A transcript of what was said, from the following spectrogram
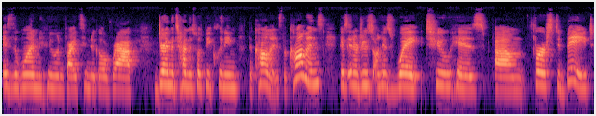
is the one who invites him to go rap during the time they're supposed to be cleaning the Commons. The Commons gets introduced on his way to his um, first debate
